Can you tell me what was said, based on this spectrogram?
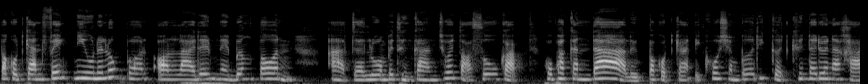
ปรากฏการณ์ fake news ในโลกออนไลน์ได้ในเบื้องต้น อาจจะรวมไปถึงการช่วยต่อสู้กับ propaganda หรือปรากฏการณ์ echo chamber ที่เกิดขึ้นได้ด้วยนะคะ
